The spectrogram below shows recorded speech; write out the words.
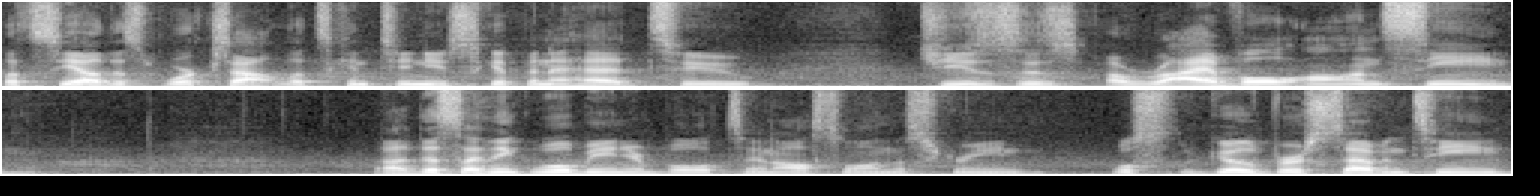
let's see how this works out. Let's continue skipping ahead to Jesus' arrival on scene. Uh, this I think will be in your bulletin, also on the screen. We'll go verse 17.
